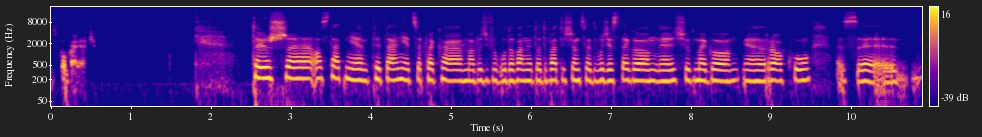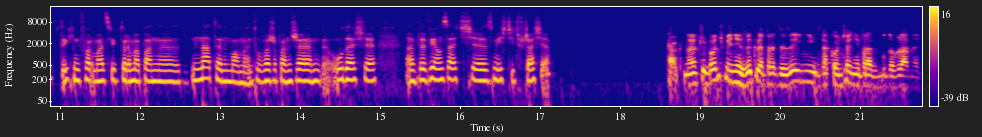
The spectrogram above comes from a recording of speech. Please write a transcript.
uspokajać. To już e, ostatnie pytanie. CPK ma być wybudowany do 2027 e, roku. Z e, tych informacji, które ma Pan na ten moment, uważa Pan, że uda się wywiązać, zmieścić w czasie? Tak, no znaczy bądźmy niezwykle precyzyjni. Zakończenie prac budowlanych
